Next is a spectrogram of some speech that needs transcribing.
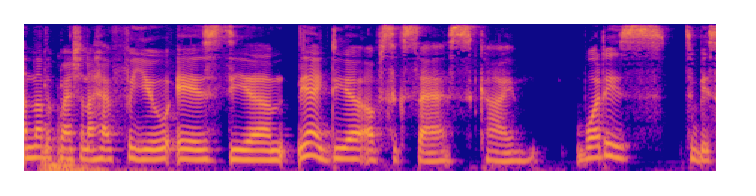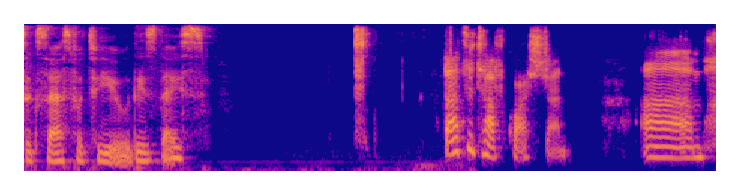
Another question I have for you is the um, the idea of success, Kai. What is to be successful to you these days? That's a tough question. Um,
